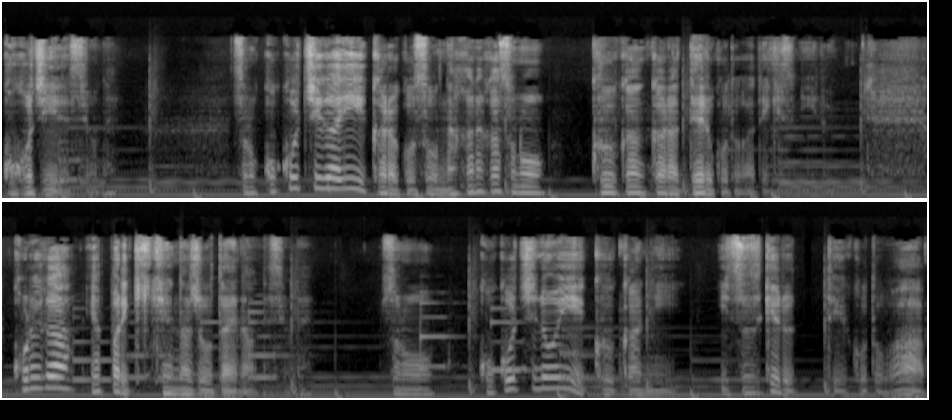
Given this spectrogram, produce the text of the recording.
心地いいですよね。その心地がいいからこそなかなかその空間から出ることができずにいる。これがやっぱり危険な状態なんですよね。その心地のいい空間に居続けるっていうことは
